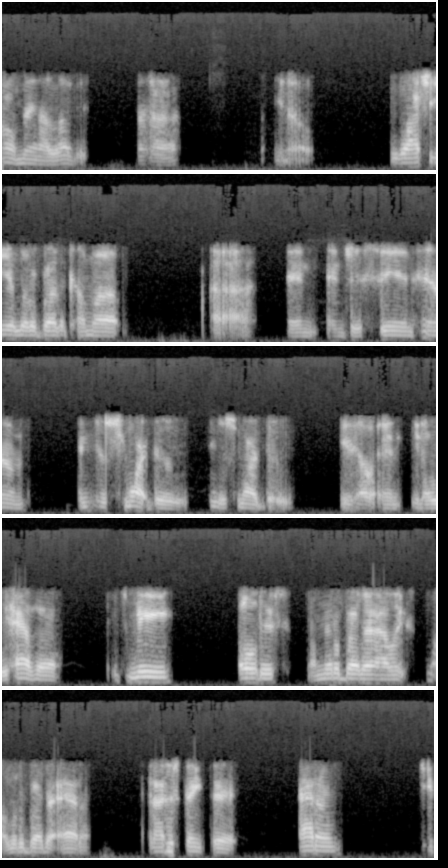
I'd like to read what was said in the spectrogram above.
Oh man, I love it. Uh, you know, watching your little brother come up, uh, and and just seeing him, and he's a smart dude. He's a smart dude. You know, and you know we have a. It's me, oldest, my middle brother Alex, my little brother Adam, and I just think that Adam, he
